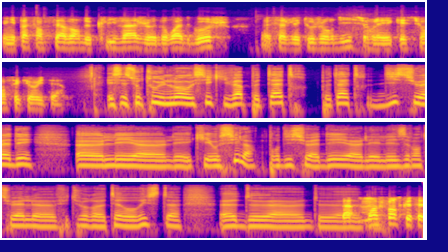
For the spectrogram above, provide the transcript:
Il n'est pas censé avoir de clivage droite-gauche. Euh, ça, je l'ai toujours dit sur les questions sécuritaires. Et c'est surtout une loi aussi qui va peut-être peut-être dissuader euh, les, euh, les, qui est aussi là pour dissuader les, éventuels futurs terroristes de. de bah, moi, je pense que ça,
